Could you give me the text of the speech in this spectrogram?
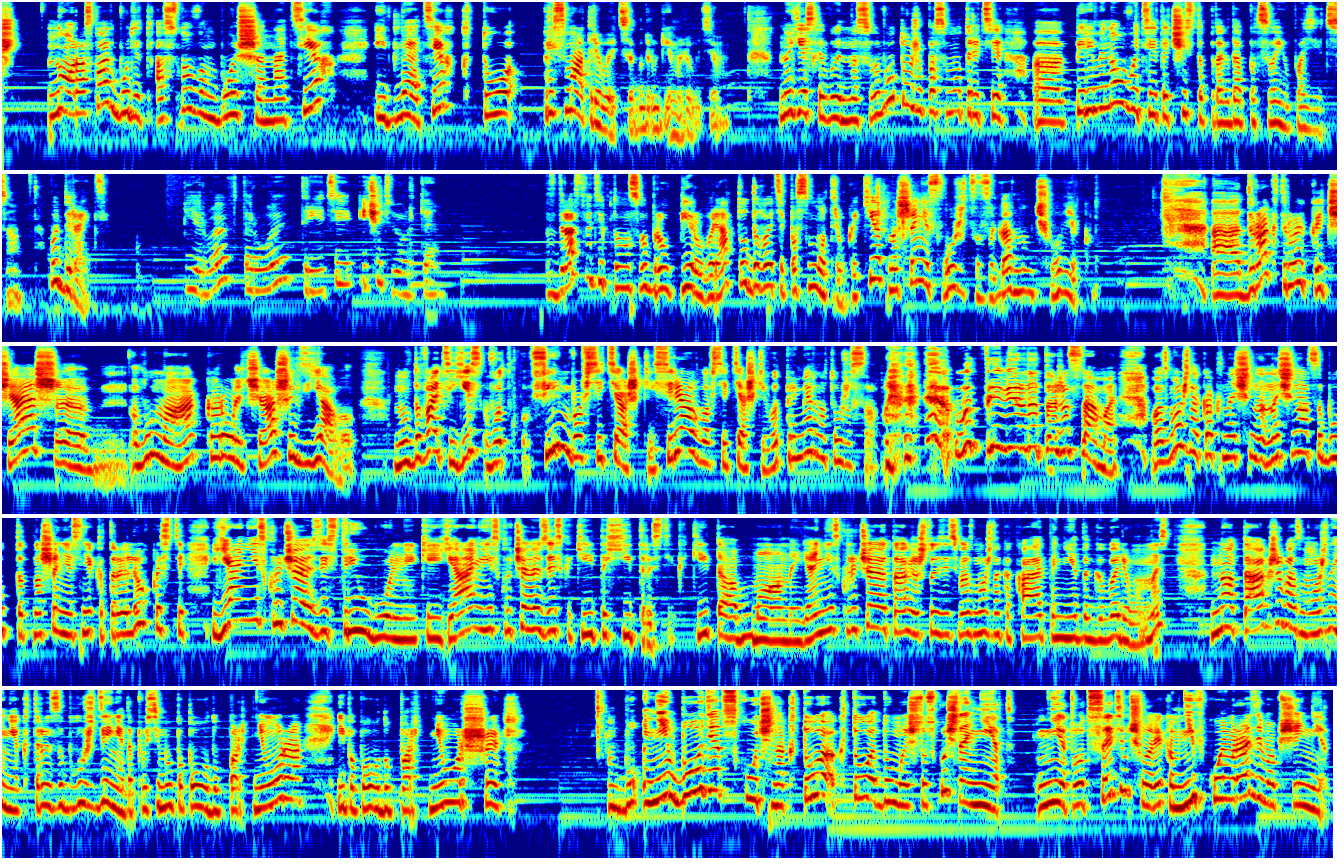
но расклад будет основан больше на тех и для тех, кто присматривается к другим людям. Но если вы на своего тоже посмотрите, э, переименовывайте это чисто тогда под свою позицию. Выбирайте. Первое, второе, третье и четвертое. Здравствуйте, кто у нас выбрал первый вариант, то давайте посмотрим, какие отношения сложатся с загадным человеком. А, дурак, тройка чаш, э, луна, король чаш и дьявол. Ну давайте, есть вот фильм во все тяжкие, сериал во все тяжкие, вот примерно то же самое. вот примерно то же самое. Возможно, как начина начинаться будут отношения с некоторой легкости. Я не исключаю здесь треугольники, я не исключаю здесь какие-то хитрости, какие-то обманы, я не исключаю также, что здесь возможно какая-то недоговоренность, но также возможно некоторые заблуждения, допустим, и по поводу партнера, и по поводу партнерши. Не будет скучно. Кто, кто думает, что скучно? Нет. Нет, вот с этим человеком ни в коем разе вообще нет.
